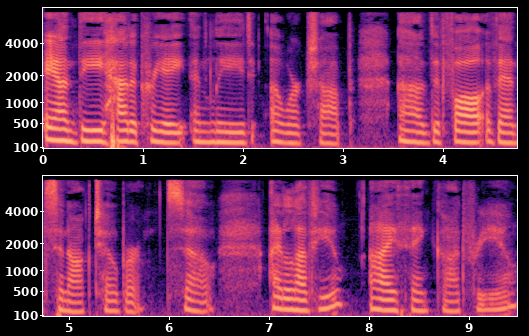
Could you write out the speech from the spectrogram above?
and the how to create and lead a workshop, uh, the fall events in October. So I love you. I thank God for you.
